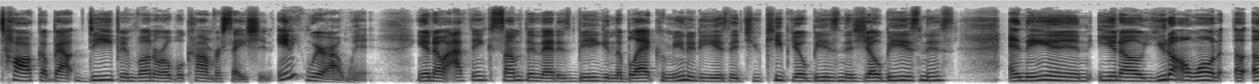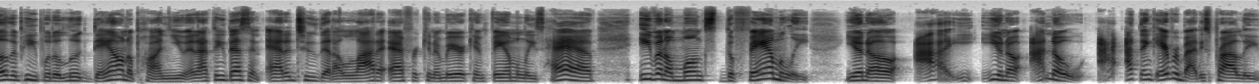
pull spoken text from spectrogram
talk about deep and vulnerable conversation anywhere I went. You know, I think something that is big in the black community is that you keep your business your business. And then, you know, you don't want uh, other people to look down upon you. And I think that's an attitude that a lot of African American families have, even amongst the family you know i you know i know I, I think everybody's probably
